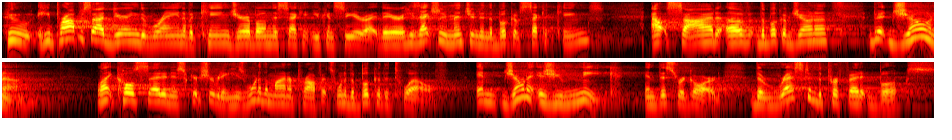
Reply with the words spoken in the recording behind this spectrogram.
who he prophesied during the reign of a king, Jeroboam II. You can see it right there. He's actually mentioned in the book of Second Kings outside of the book of Jonah. But Jonah, like Cole said in his scripture reading, he's one of the minor prophets, one of the book of the 12. And Jonah is unique in this regard. The rest of the prophetic books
